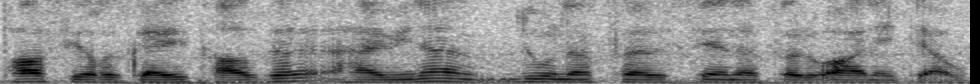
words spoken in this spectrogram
پاسی ڕزگاری تازە هاوینان دوو نەفەر سێ نەفەر وانێک یابوو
